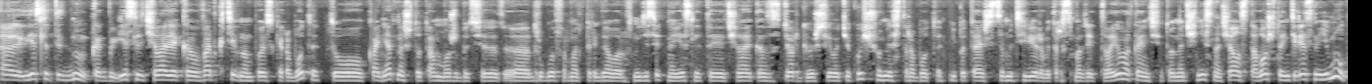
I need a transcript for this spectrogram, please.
А Если ты, ну, как бы, если человек в активном поиске работы, то понятно, что там может быть э, другой формат переговоров. Но действительно, если ты человека сдергиваешь с его текущего места работы и пытаешься замотивировать рассмотреть твою вакансию, то начни сначала с того, что интересно ему,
